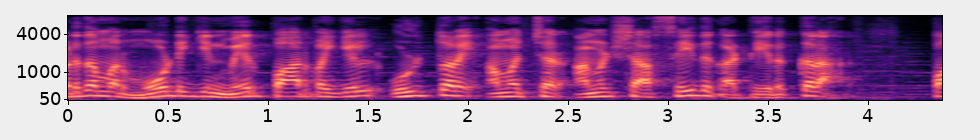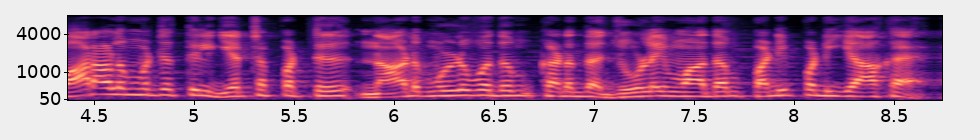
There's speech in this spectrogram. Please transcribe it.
பிரதமர் மோடியின் மேற்பார்வையில் உள்துறை அமைச்சர் அமித்ஷா செய்து காட்டியிருக்கிறார். பாராளுமன்றத்தில் இயற்றப்பட்டு நாடு முழுவதும் கடந்த ஜூலை மாதம் படிப்படியாக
